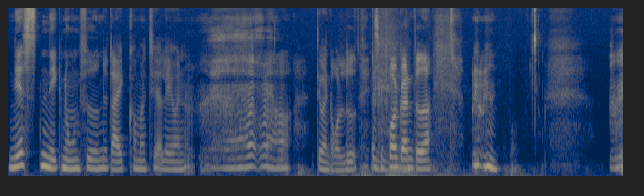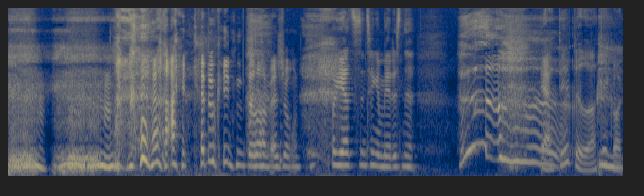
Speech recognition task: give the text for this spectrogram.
næsten ikke nogen fødende, der ikke kommer til at lave en... Det var en dårlig lyd. Jeg skal prøve at gøre den bedre. Ej, kan du give den bedre version? Og jeg tænker mere, det sådan her, Ja, det er bedre. Det er godt.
